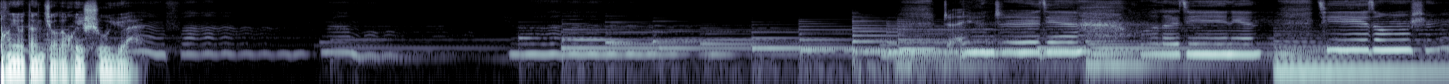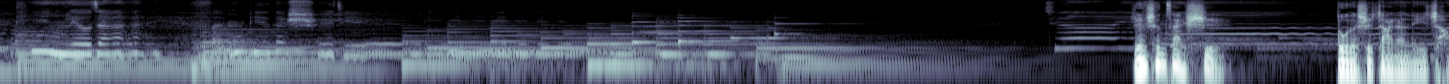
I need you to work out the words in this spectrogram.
朋友等久了会疏远。在分别的世界，人生在世，多的是乍然离场。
